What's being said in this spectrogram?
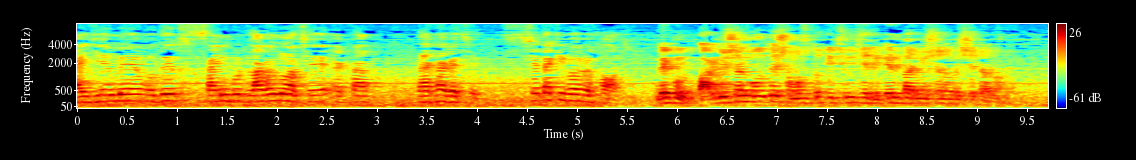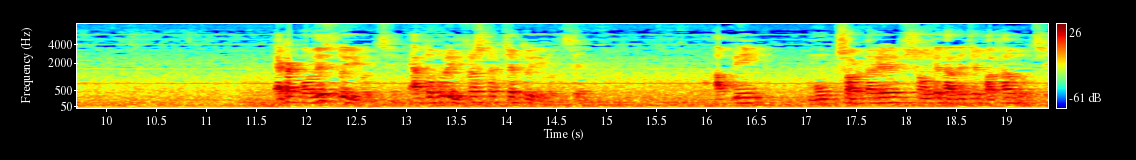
আইজিএম এ ওদের সাইনবোর্ড লাগানো আছে, একটা দেখা গেছে। সেটা কীভাবে হয়? দেখুন পারমিশন বলতে সমস্ত কিছুই যে রিটেন পারমিশন হবে সেটা নয়। একটা কলেজ তৈরি হচ্ছে, এত বড় ইনফ্রাস্ট্রাকচার তৈরি হচ্ছে। আপনি সরকারের সঙ্গে তাদের যে কথা হচ্ছে,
